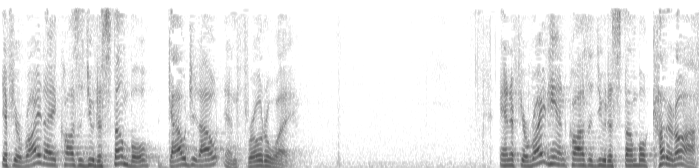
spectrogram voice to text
if your right eye causes you to stumble, gouge it out and throw it away. And if your right hand causes you to stumble, cut it off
